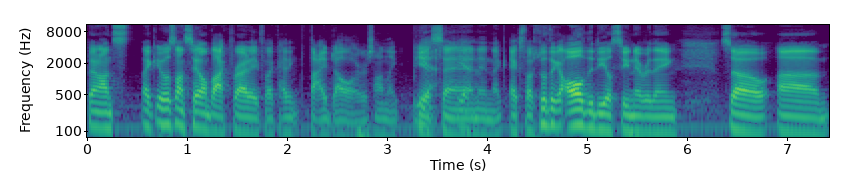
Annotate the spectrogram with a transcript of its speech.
been on like it was on sale on Black Friday for like I think five dollars on like Yeah, PSN yeah. and like Xbox with like all the DLC and everything. So um,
